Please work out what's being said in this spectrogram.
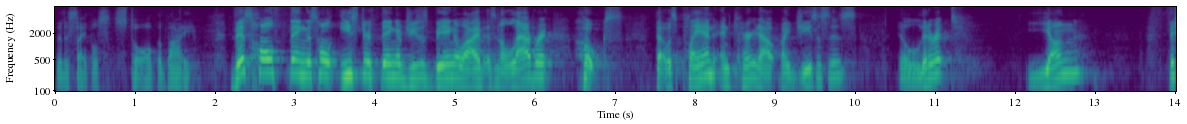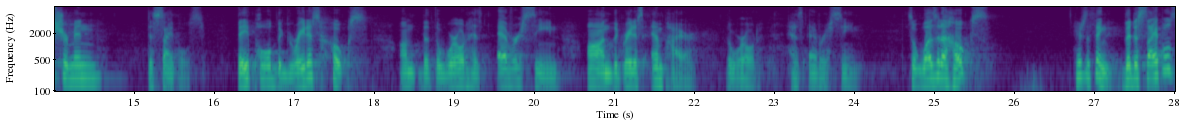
the disciples stole the body. This whole thing, this whole Easter thing of Jesus being alive, is an elaborate hoax that was planned and carried out by Jesus' illiterate, young fishermen disciples. They pulled the greatest hoax on, that the world has ever seen on the greatest empire the world has ever seen. So, was it a hoax? Here's the thing the disciples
